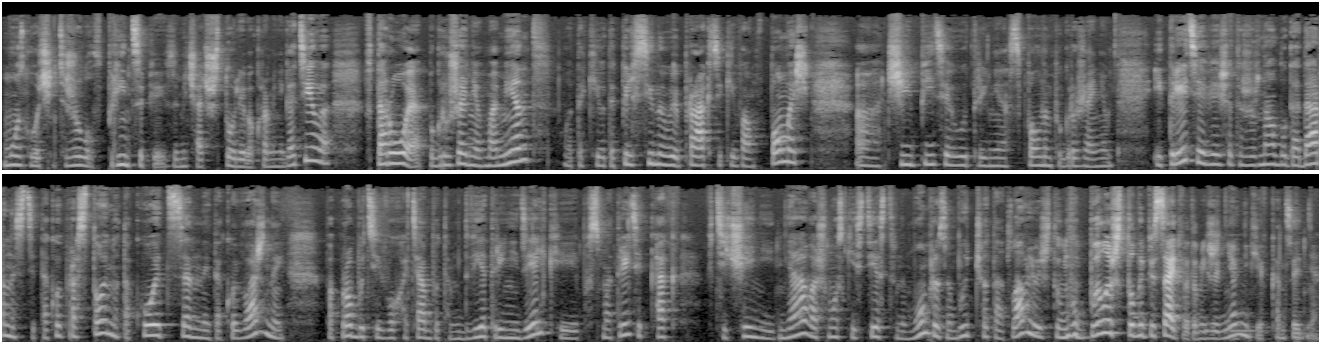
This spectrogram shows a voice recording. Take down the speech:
мозгу очень тяжело, в принципе, замечать что-либо, кроме негатива. Второе — погружение в момент, вот такие вот апельсиновые практики вам в помощь, а, чаепитие утреннее с полным погружением. И третья вещь — это журнал благодарности, такой простой, но такой ценный, такой важный. Попробуйте его хотя бы там 2-3 недельки, и посмотрите, как в течение дня ваш мозг естественным образом будет что-то отлавливать, чтобы было что написать в этом ежедневнике в конце дня.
